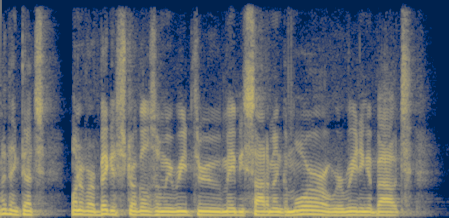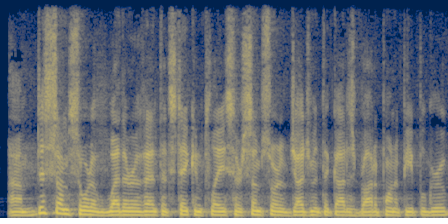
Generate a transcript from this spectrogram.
I think that's one of our biggest struggles when we read through maybe Sodom and Gomorrah, or we're reading about um, just some sort of weather event that's taken place, or some sort of judgment that God has brought upon a people group.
